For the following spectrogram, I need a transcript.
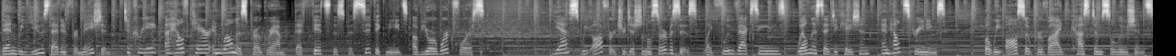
Then we use that information to create a healthcare and wellness program that fits the specific needs of your workforce. Yes, we offer traditional services like flu vaccines, wellness education, and health screenings but we also provide custom solutions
